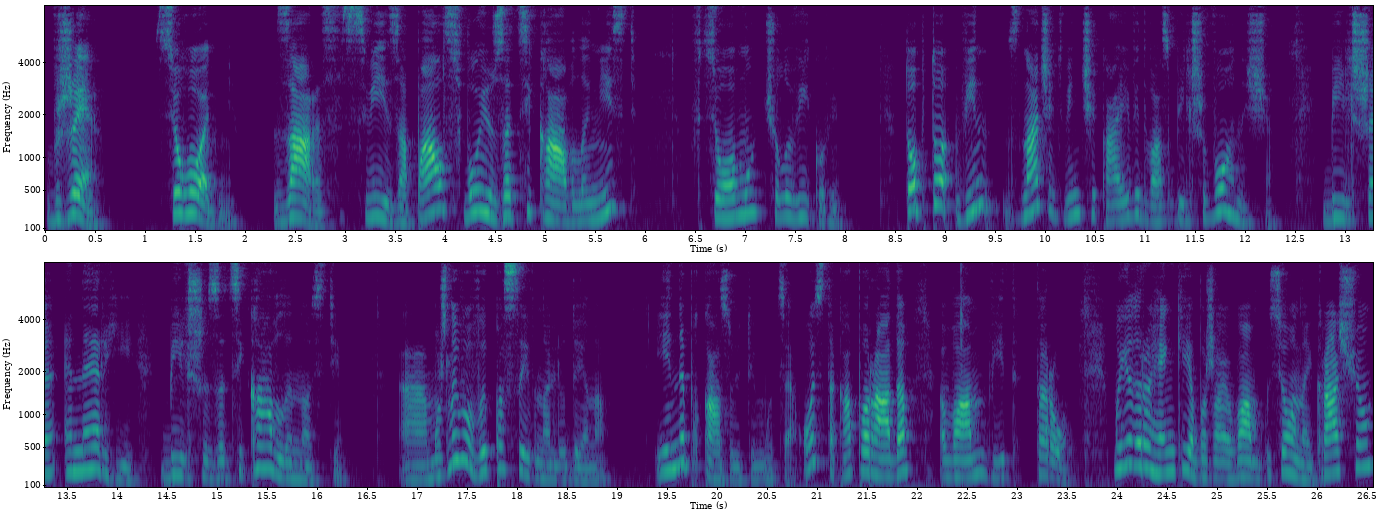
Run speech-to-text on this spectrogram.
вже сьогодні зараз свій запал, свою зацікавленість в цьому чоловікові. Тобто він, значить, він чекає від вас більше вогнища, більше енергії, більше зацікавленості. Е, можливо, ви пасивна людина. І не показуйте йому це. Ось така порада вам від Таро. Мої дорогенькі, я бажаю вам усього найкращого,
